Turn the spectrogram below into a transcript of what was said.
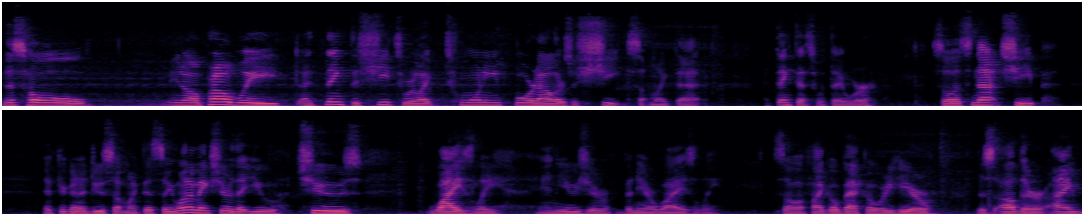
this whole you know, probably, I think the sheets were like $24 a sheet, something like that. I think that's what they were. So it's not cheap if you're going to do something like this. So you want to make sure that you choose wisely and use your veneer wisely. So if I go back over here, this other, I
